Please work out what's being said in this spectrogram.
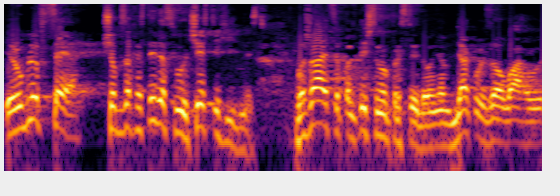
і роблю все, щоб захистити свою честь і гідність. Вважаю це політичним переслідуванням. Дякую за увагу.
